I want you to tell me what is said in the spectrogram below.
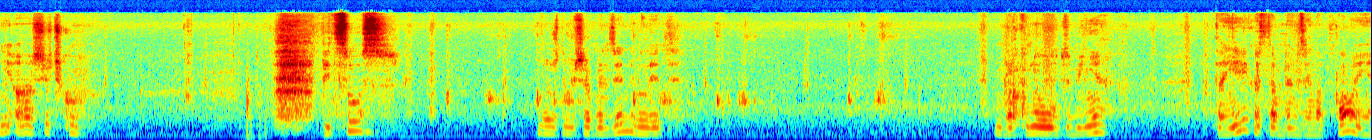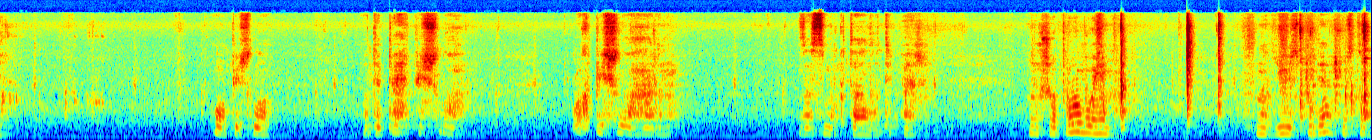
і ашечку. Підсос. Може тобі ще бензин влити. Бракнуло тобі, ні? Та є якась там бензина плаває. О, пішло. О, тепер пішло. Ох, пішло гарно. Засмоктало тепер. Ну що, пробуємо. Надіюсь, піде щось там.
